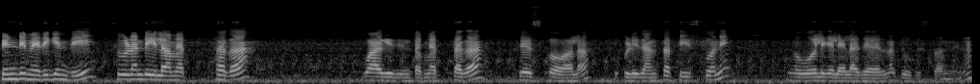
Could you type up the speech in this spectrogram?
పిండి మెదిగింది చూడండి ఇలా మెత్తగా వాగిది ఇంత మెత్తగా చేసుకోవాలా. ఇప్పుడు ఇదంతా తీసుకొని ఇంకా ఓలిగలు ఎలా చేయాలన్నా చూపిస్తాను నేను.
